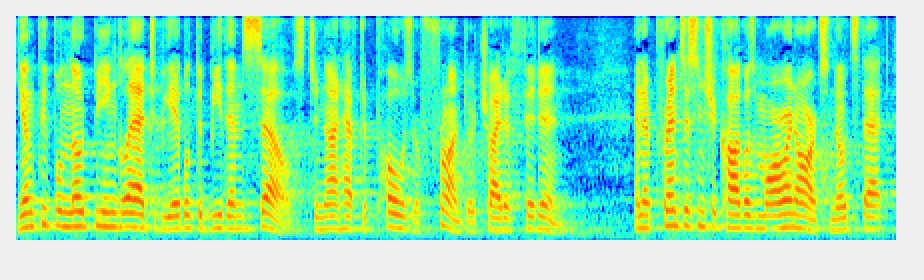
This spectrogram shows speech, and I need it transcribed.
Young people note being glad to be able to be themselves, to not have to pose or front or try to fit in. An apprentice in Chicago's Marwen Arts notes that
